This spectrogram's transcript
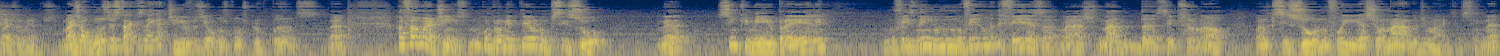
mais ou menos. Mas alguns destaques negativos e alguns pontos preocupantes. Né? Rafael Martins não comprometeu, não precisou, né? 5,5 para ele, não fez nenhum, fez uma defesa, acho, nada excepcional, mas não precisou, não foi acionado demais, assim, né?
